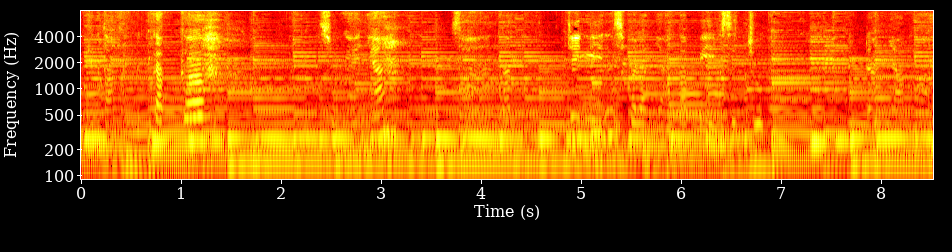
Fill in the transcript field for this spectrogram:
kita mendekat ke sungainya. Sangat dingin sebenarnya tapi sejuk dan nyaman.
